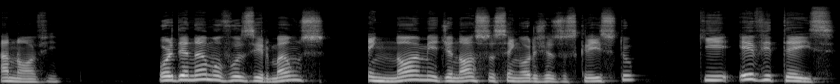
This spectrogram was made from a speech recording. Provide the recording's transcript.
a 9. Ordenamo-vos, irmãos, em nome de nosso Senhor Jesus Cristo, que eviteis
